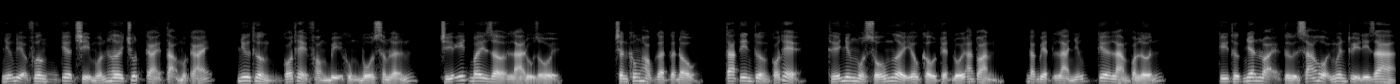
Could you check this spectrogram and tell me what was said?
những địa phương kia chỉ muốn hơi chút cải tạo một cái, như thường có thể phòng bị khủng bố xâm lấn, chí ít bây giờ là đủ rồi. Trần không học gật gật đầu, ta tin tưởng có thể, thế nhưng một số người yêu cầu tuyệt đối an toàn, đặc biệt là những kia làm quá lớn. Kỳ thực nhân loại từ xã hội nguyên thủy đi ra,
